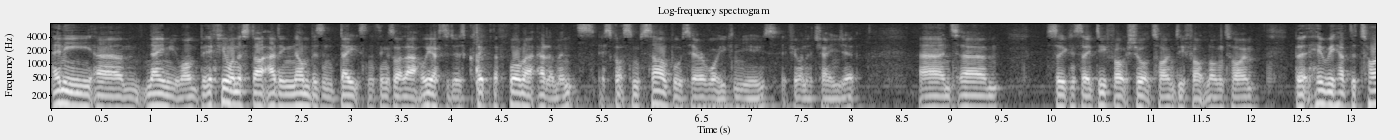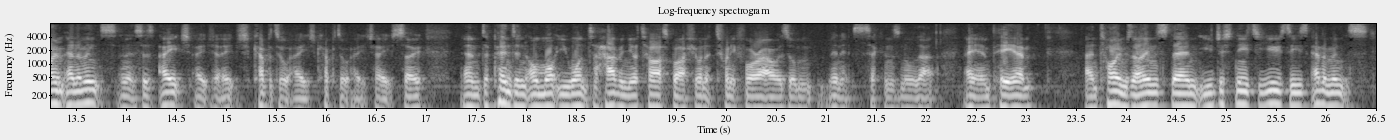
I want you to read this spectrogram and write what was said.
any um, name you want, but if you want to start adding numbers and dates and things like that, all you have to do is click the format elements. It's got some samples here of what you can use if you want to change it. And um, so you can say default short time, default long time. But here we have the time elements, and it says H, H, H, capital H, capital H, H. So um, depending on what you want to have in your taskbar, if you want it 24 hours or minutes, seconds and all that, AM, PM, and time zones, then you just need to use these elements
